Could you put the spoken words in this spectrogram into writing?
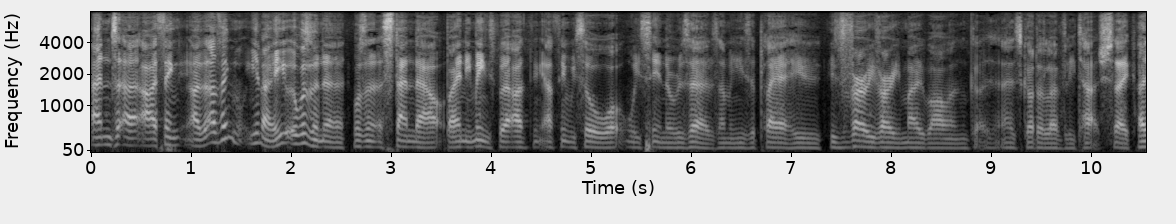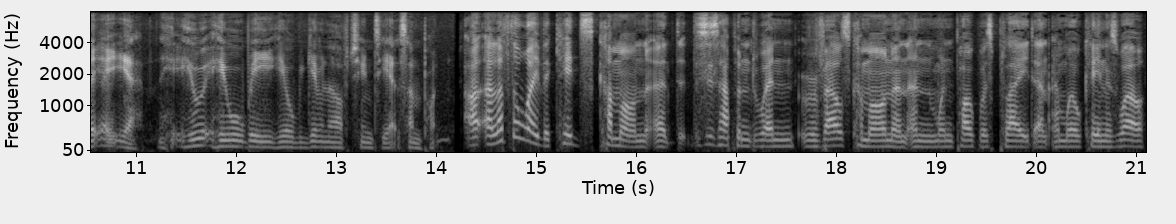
and uh, I think I, I, think you know it wasn't a wasn't a standout by any means, but I think I think we saw what we see in the reserves. I mean, he's a player who is very very mobile and got, has got a lovely touch. So uh, yeah, he he will be he will be given an opportunity at some point. I, I love the way the kids come on. Uh, this has happened when Ravel's come on and, and when Pogba's played and, and Will Keane as well.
